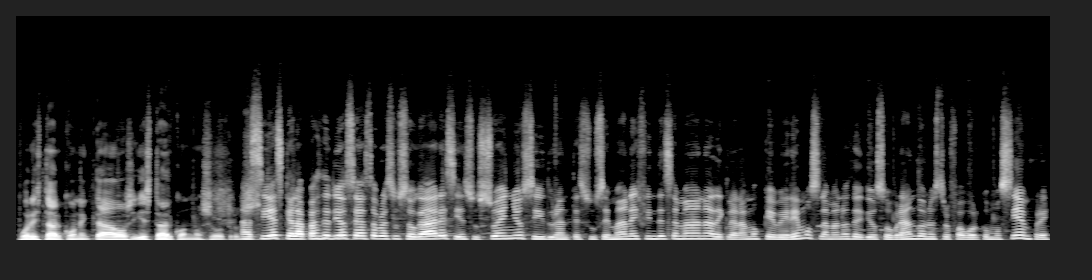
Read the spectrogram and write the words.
por estar conectados y estar con nosotros. Así es, que la paz de Dios sea sobre sus hogares y en sus sueños y durante su semana y fin de semana declaramos que veremos la mano de Dios obrando a nuestro favor como siempre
